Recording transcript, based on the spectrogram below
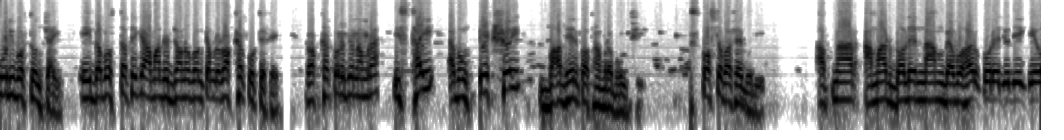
পরিবর্তন চাই। এই ব্যবস্থা থেকে আমাদের জনগণকে আমরা রক্ষা করতে চাই। রক্ষা করার জন্য আমরা স্থায়ী এবং টেকসই বাঁধের কথা আমরা বলছি। স্পষ্ট ভাষায় বলি, আপনার, আমার দলের নাম ব্যবহার করে যদি কেউ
